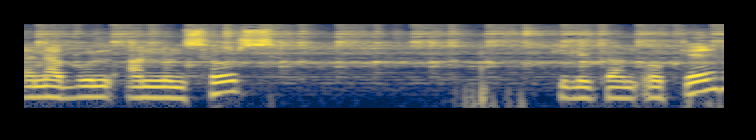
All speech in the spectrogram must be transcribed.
enable unknown source. Click on ok.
